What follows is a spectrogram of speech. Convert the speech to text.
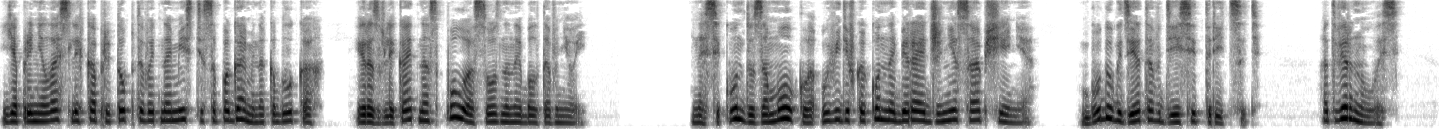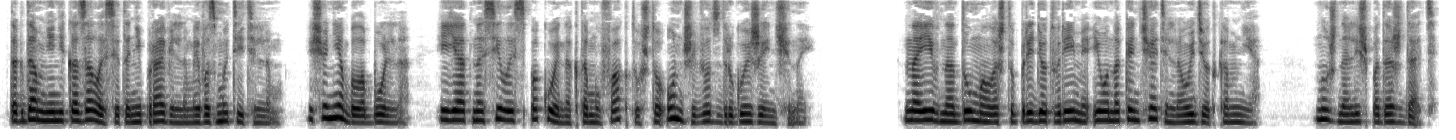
я принялась слегка притоптывать на месте сапогами на каблуках и развлекать нас полуосознанной болтовней. На секунду замолкла, увидев, как он набирает жене сообщение. «Буду где-то в 10.30». Отвернулась. Тогда мне не казалось это неправильным и возмутительным. Еще не было больно, и я относилась спокойно к тому факту, что он живет с другой женщиной. Наивно думала, что придет время, и он окончательно уйдет ко мне. Нужно лишь подождать.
